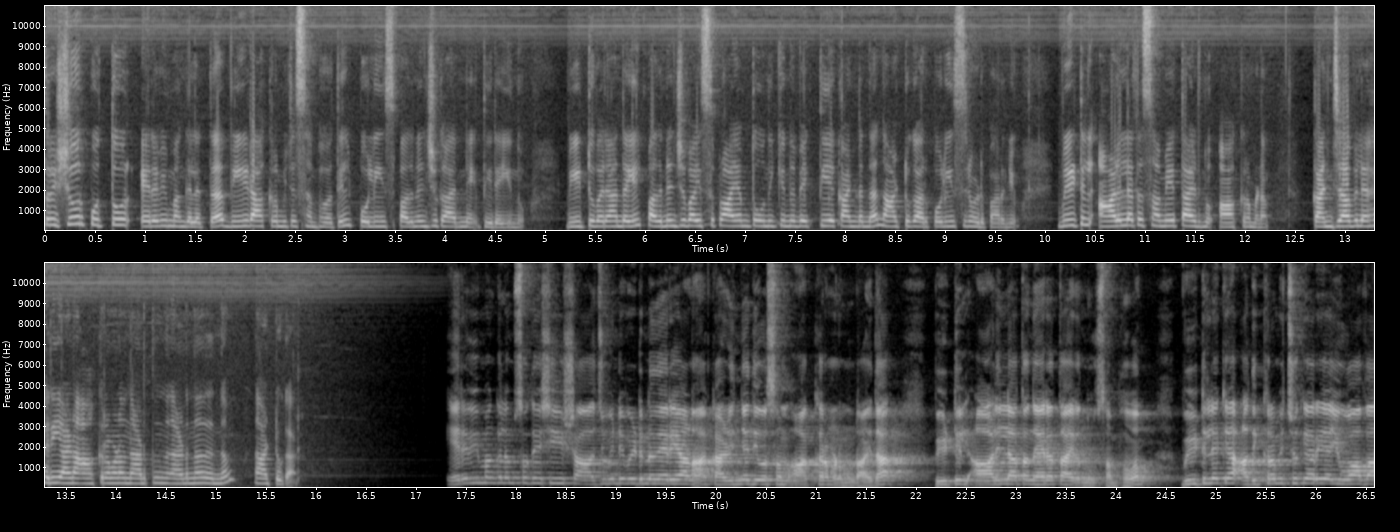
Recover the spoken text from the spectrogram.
തൃശൂർ പുത്തൂർ എരവിമംഗലത്ത് വീടാക്രമിച്ച സംഭവത്തിൽ പോലീസ് പതിനഞ്ചുകാരനെ തിരയുന്നു. വീട്ടുവരാന്തയിൽ പതിനഞ്ച് വയസ്സ് പ്രായം തോന്നിക്കുന്ന വ്യക്തിയെ കണ്ടെന്ന് നാട്ടുകാർ പോലീസിനോട് പറഞ്ഞു. വീട്ടിൽ ആളില്ലാത്ത സമയത്തായിരുന്നു ആക്രമണം. കഞ്ചാവ് ലഹരിയാണ് ആക്രമണം നടന്നതെന്നും നാട്ടുകാർ. എരവിമംഗലം സ്വദേശി ഷാജുവിന്റെ വീടിന് നേരെയാണ് കഴിഞ്ഞ ദിവസം ആക്രമണം ആക്രമണമുണ്ടായത്. വീട്ടിൽ ആളില്ലാത്ത നേരത്തായിരുന്നു സംഭവം. വീട്ടിലേക്ക് അതിക്രമിച്ചു കയറിയ യുവാവ്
